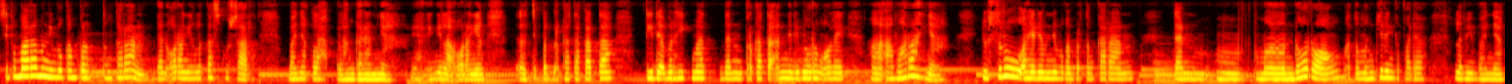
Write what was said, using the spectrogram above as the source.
Si pemarah menimbulkan pertengkaran dan orang yang lekas kusar banyaklah pelanggarannya. Ya, inilah orang yang e, cepat berkata-kata, tidak berhikmat dan perkataannya didorong oleh e, amarahnya. Justru akhirnya menimbulkan pertengkaran dan mm, mendorong atau menggiring kepada lebih banyak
